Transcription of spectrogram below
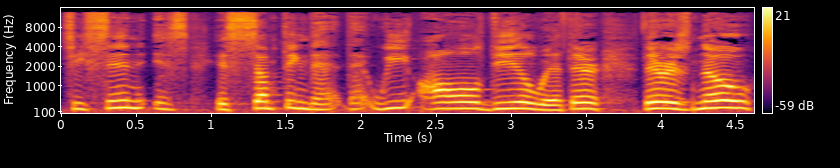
See, sin is, is something that, that we all deal with. There, there is no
